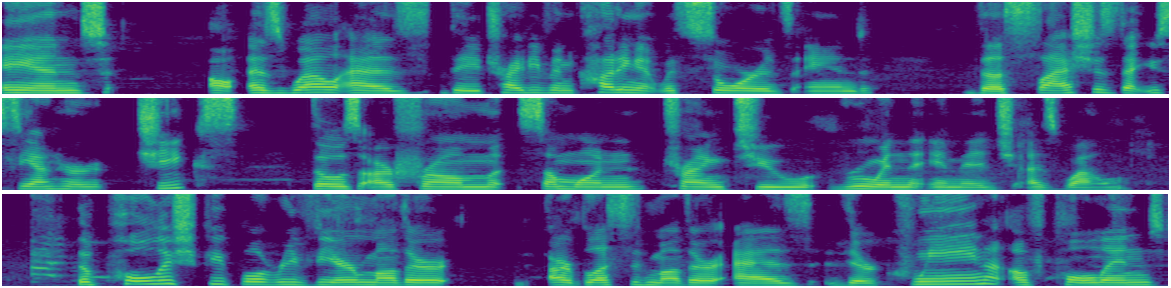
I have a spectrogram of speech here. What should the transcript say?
And uh, as well as they tried even cutting it with swords, and the slashes that you see on her cheeks, those are from someone trying to ruin the image as well. The Polish people revere Mother, our Blessed Mother, as their Queen of Poland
